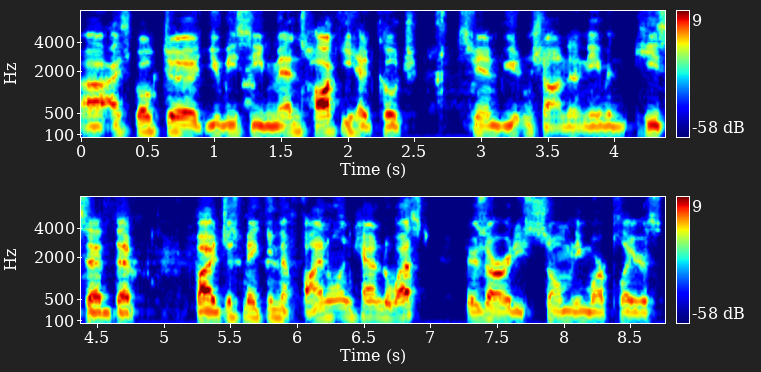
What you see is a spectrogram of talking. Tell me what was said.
Uh, I spoke to UBC men's hockey head coach Sven Butenschon, and even he said that by just making the final in Canada West, there's already so many more players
